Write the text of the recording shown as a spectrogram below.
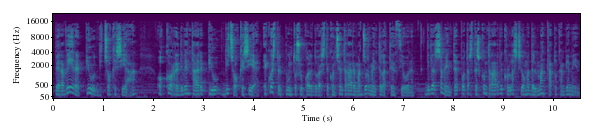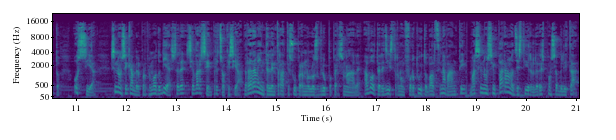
per avere più di ciò che si ha, occorre diventare più di ciò che si è. E questo è il punto sul quale dovreste concentrare maggiormente l'attenzione. Diversamente potreste scontrarvi con l'assioma del mancato cambiamento, ossia, se non si cambia il proprio modo di essere, si avrà sempre ciò che si ha. Raramente le entrate superano lo sviluppo personale, a volte registrano un fortuito balzo in avanti, ma se non si imparano a gestire le responsabilità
